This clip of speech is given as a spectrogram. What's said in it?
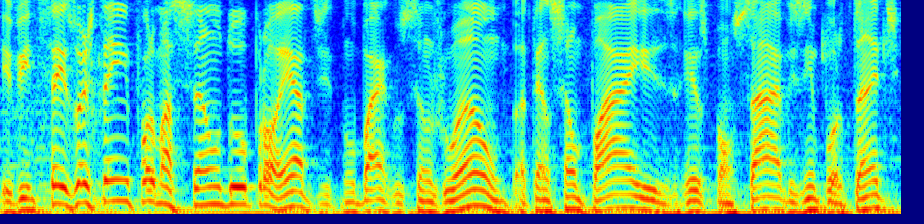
e 26 Hoje tem informação do Proerd no bairro São João. Atenção, pais responsáveis, importante.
